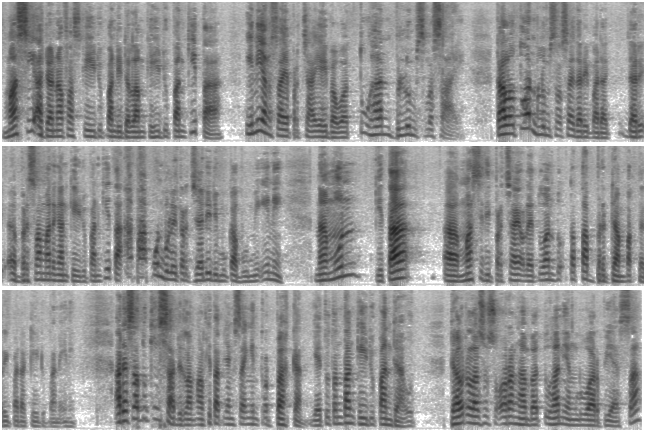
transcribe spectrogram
masih ada nafas kehidupan di dalam kehidupan kita, ini yang saya percayai bahwa Tuhan belum selesai. Kalau Tuhan belum selesai daripada dari uh, bersama dengan kehidupan kita, apa pun boleh terjadi di muka bumi ini. Namun kita uh, masih dipercaya oleh Tuhan untuk tetap berdampak daripada kehidupan ini. Ada satu kisah dalam Alkitab yang saya ingin terbahkan, yaitu tentang kehidupan Daud. Daud adalah seseorang hamba Tuhan yang luar biasa.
